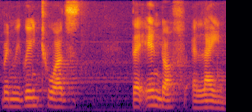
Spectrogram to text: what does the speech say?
when we're going towards the end of a line.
